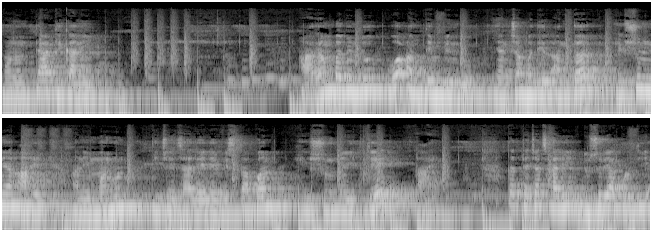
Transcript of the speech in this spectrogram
म्हणून त्या ठिकाणी आरंभ बिंदू व अंतिम बिंदू यांच्यामधील अंतर हे शून्य आहे आणि म्हणून तिचे झालेले विस्थापन हे शून्य इतके आहे. तर त्याच्याच खाली दुसरी आकृती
